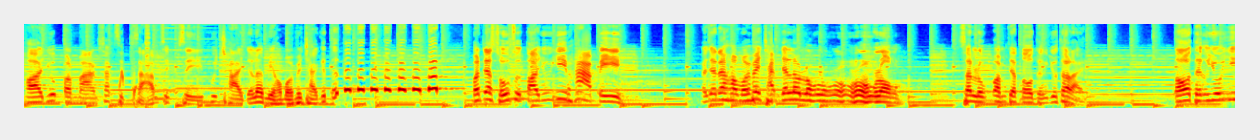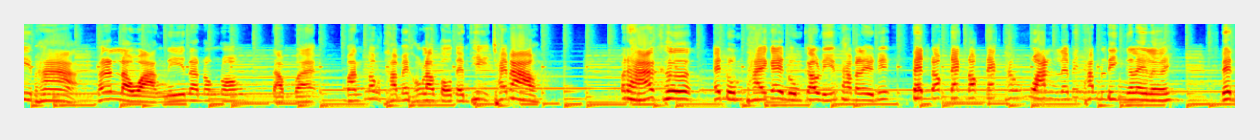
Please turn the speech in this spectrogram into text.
พออายุประมาณสัก 13 14 ผู้ชายจะเริ่มมีฮอร์โมนเพศชายก็ตึ๊ดตึ๊ดตึ๊ดตึ๊ดตึ๊ดตึ๊ดตึ๊ดมันจะสูงสุดตอนอายุ 25 ปีมันจะได้ฮอร์โมนเพศชายจะเริ่มลงลงลงลงลงสรุปว่ามันจะโตถึงอายุเท่าไหร่ โตถึงอายุ 25 เพราะฉะนั้นระหว่างนี้นะน้องๆจำไว้ มันต้องทำให้ของเราโตเต็มที่ใช่เปล่า ปัญหาคือไอ้หนุ่มไทยกับไอ้หนุ่มเกาหลีทำอะไรอยู่นี่เต้นด็อกแดกด็อกแดกทั้งวันเลยไม่ทำลิงอะไรเลย เล่น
